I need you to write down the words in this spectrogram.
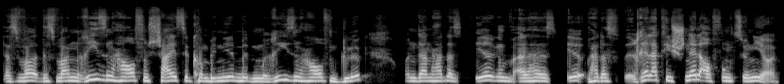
Das war, das war ein Riesenhaufen Scheiße kombiniert mit einem Riesenhaufen Glück. Und dann hat das irgendwann, hat das, hat das relativ schnell auch funktioniert.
